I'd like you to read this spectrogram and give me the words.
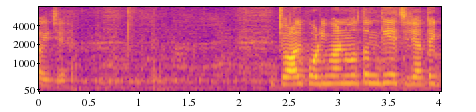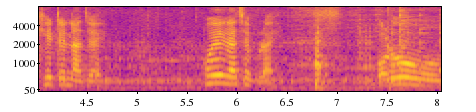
ওই যে জল পরিমাণ মতন দিয়েছি যাতে ঘেটে না যায়। হয়ে গেছে প্রায়। গরম।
